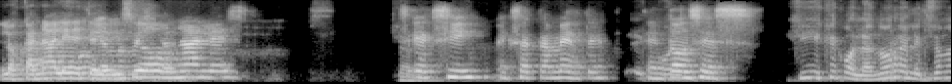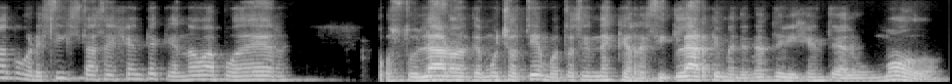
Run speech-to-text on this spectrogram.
los canales de televisión. Eh, sí, exactamente. Eh, Entonces. Sí, es que con la no reelección a congresistas hay gente que no va a poder postular durante mucho tiempo, entonces tienes que reciclarte y mantenerte vigente de algún modo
